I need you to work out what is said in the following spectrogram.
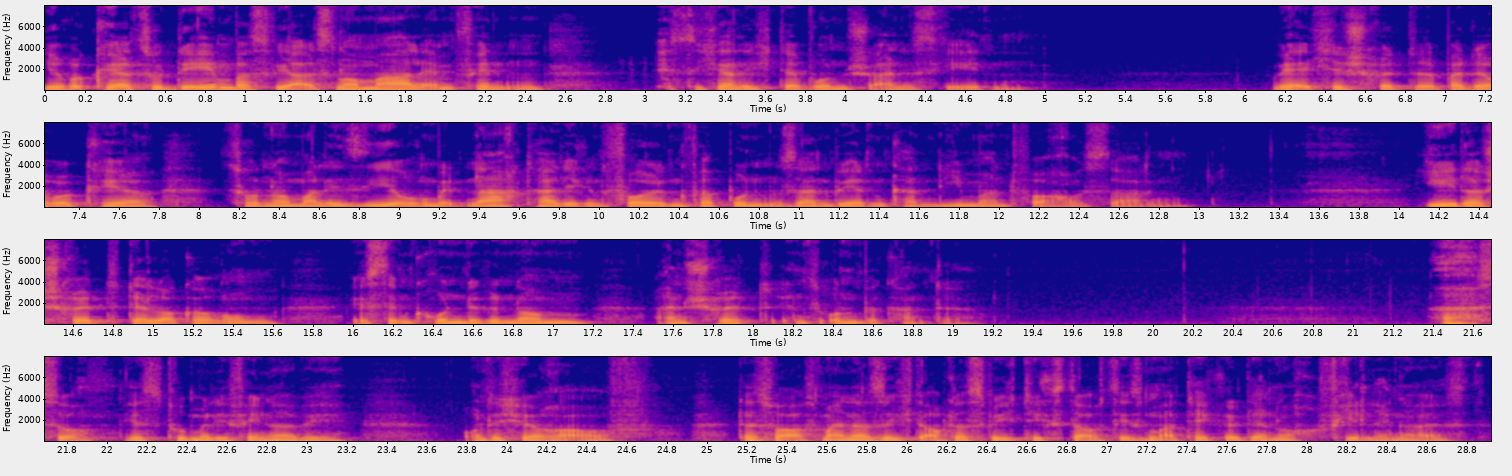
Die Rückkehr zu dem, was wir als normal empfinden, ist sicherlich der Wunsch eines jeden. Welche Schritte bei der Rückkehr zur Normalisierung mit nachteiligen Folgen verbunden sein werden, kann niemand voraussagen. Jeder Schritt der Lockerung ist im Grunde genommen ein Schritt ins Unbekannte. Ach so, jetzt tun mir die Finger weh und ich höre auf. Das war aus meiner Sicht auch das Wichtigste aus diesem Artikel, der noch viel länger ist.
